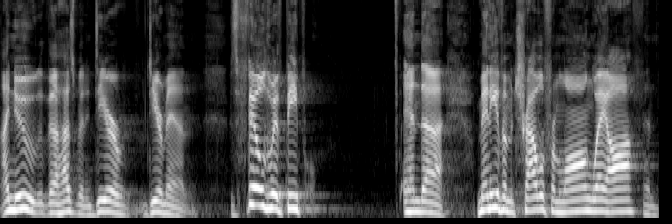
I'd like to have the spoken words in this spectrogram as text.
I knew the husband, dear, dear man, is filled with people. And uh, many of them traveled from long way off and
